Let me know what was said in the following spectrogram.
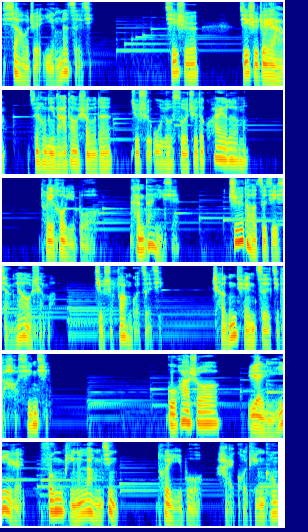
笑着赢了自己。其实，即使这样，最后你拿到手的。就是物有所值的快乐吗？退后一步，看淡一些，知道自己想要什么，就是放过自己，成全自己的好心情。古话说：“忍一忍，风平浪静；退一步，海阔天空。”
